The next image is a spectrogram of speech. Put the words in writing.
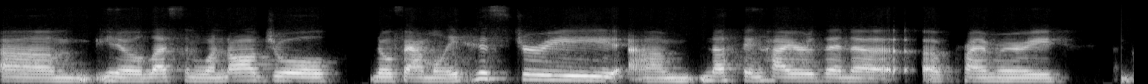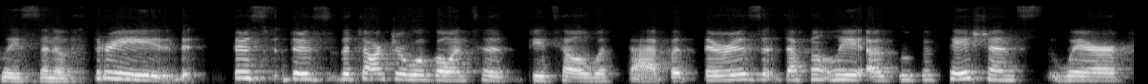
um, you know, less than one nodule, no family history, um, nothing higher than a, a primary Gleason of three. There's, there's, the doctor will go into detail with that, but there is definitely a group of patients where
